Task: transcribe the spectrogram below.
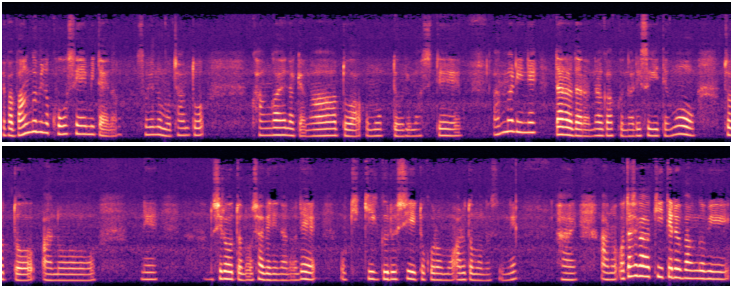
やっぱ番組の構成みたいな、そういうのもちゃんと考えなきゃなとは思っておりまして、あんまりね、だらだら長くなりすぎても、ちょっと、あの、ね、素人のおしゃべりなので、お聞き苦しいところもあると思うんですよね。はい。あの、私が聞いてる番組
